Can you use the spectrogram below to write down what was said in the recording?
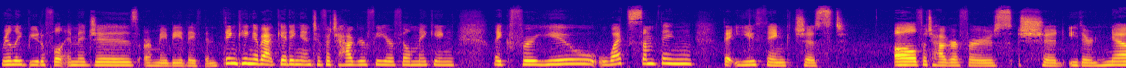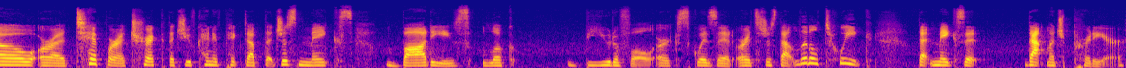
really beautiful images or maybe they've been thinking about getting into photography or filmmaking, like for you, what's something that you think just all photographers should either know or a tip or a trick that you've kind of picked up that just makes bodies look beautiful or exquisite or it's just that little tweak that makes it that much prettier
